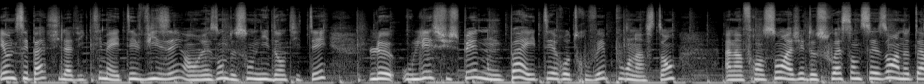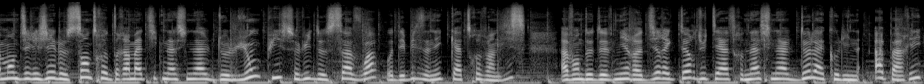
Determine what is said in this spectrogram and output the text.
et on ne sait pas si la victime a été visée en raison de son identité. Le ou les suspects n'ont pas été retrouvés pour l'instant. Alain Françon, âgé de 76 ans, a notamment dirigé le Centre dramatique national de Lyon, puis celui de Savoie au début des années 90, avant de devenir directeur du Théâtre national de la Colline à Paris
